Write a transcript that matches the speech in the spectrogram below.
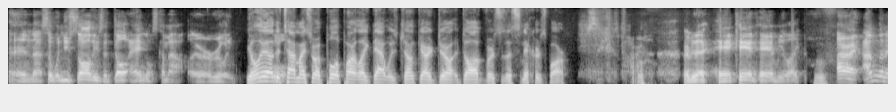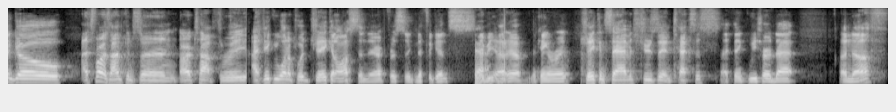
and uh, so when you saw these adult angles come out, they were really The only cool. other time I saw a pull apart like that was Junkyard Do- Dog versus a Snickers bar. Snickers bar. Remember that hand, canned ham you like. Oof. All right, I'm gonna go. As far as I'm concerned, our top three. I think we want to put Jake and Austin there for significance. Yeah. Maybe, uh, yeah, the King of the Ring. Jake and Savage Tuesday in Texas. I think we've heard that enough.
